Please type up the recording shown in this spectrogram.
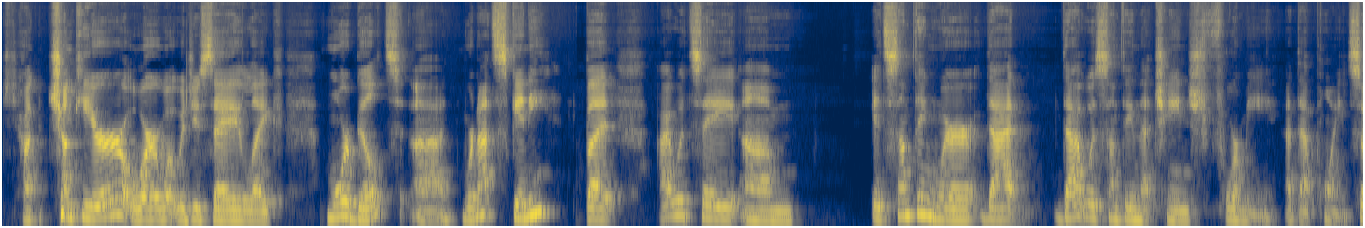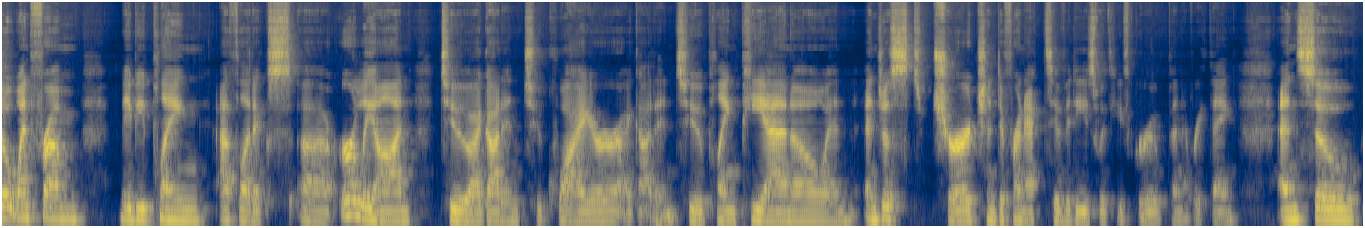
ch- chunkier, or what would you say, like more built. Uh, we're not skinny, but I would say um, it's something where that that was something that changed for me at that point. So it went from maybe playing athletics uh, early on to I got into choir, I got into playing piano and and just church and different activities with youth group and everything. And so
